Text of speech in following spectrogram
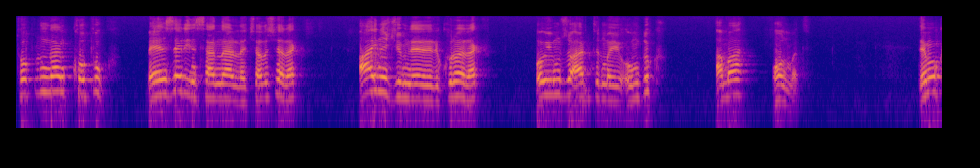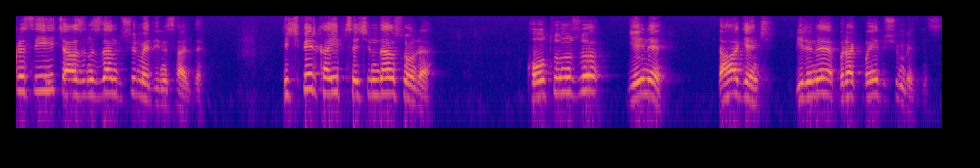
toplumdan kopuk, benzer insanlarla çalışarak aynı cümleleri kurarak oyumuzu arttırmayı umduk ama olmadı. Demokrasiyi hiç ağzınızdan düşürmediğiniz halde, hiçbir kayıp seçimden sonra koltuğunuzu yeni, daha genç birine bırakmayı düşünmediniz.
